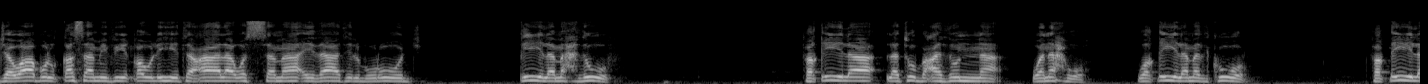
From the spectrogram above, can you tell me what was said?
جواب القسم في قوله تعالى والسماء ذات البروج. قيل محذوف. فقيل لتبعثن ونحوه وقيل مذكور. فقيل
